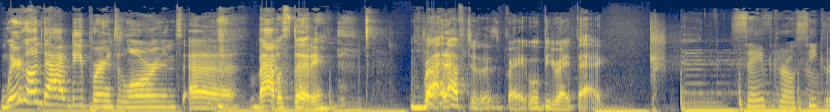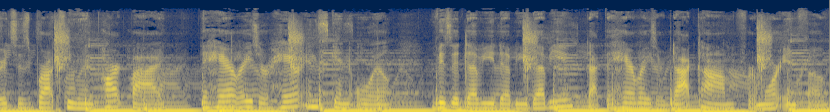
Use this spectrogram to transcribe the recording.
we're gonna dive deeper into Lauren's uh, Bible study right after this break. We'll be right back. Saved Girl Secrets is brought to you in part by the Hair Raiser Hair and Skin Oil, Visit www.thehairraiser.com for more info.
